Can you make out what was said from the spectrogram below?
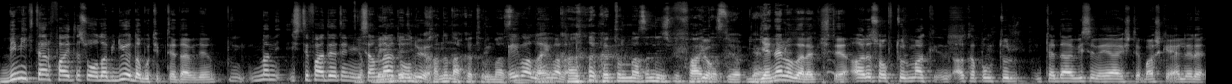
Bir miktar faydası olabiliyor da bu tip tedavilerin. Bundan istifade eden Yok, insanlar da oluyor. Kanın akıtılması. Eyvallah, eyvallah. Kanın akıtılmasının hiçbir faydası yok. yani. Genel olarak işte arı sokturmak, akapunktur tedavisi veya işte başka yerlere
